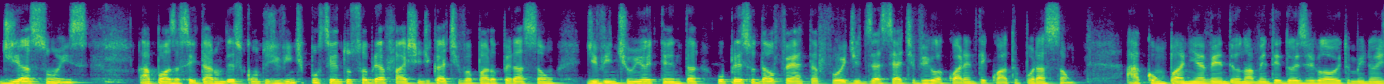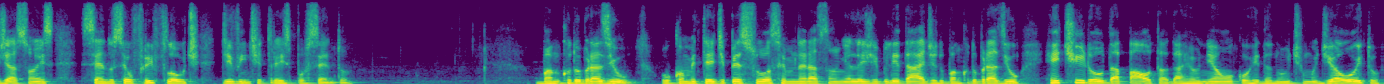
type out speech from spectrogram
de ações. Após aceitar um desconto de 20% sobre a faixa indicativa para operação de R$ 21,80, o preço da oferta foi de 17,44 por ação. A companhia vendeu 92,8 milhões de ações, sendo seu free float de 23%. Banco do Brasil. O Comitê de Pessoas, Remuneração e Elegibilidade do Banco do Brasil retirou da pauta da reunião ocorrida no último dia 8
